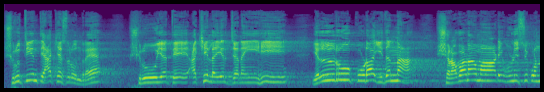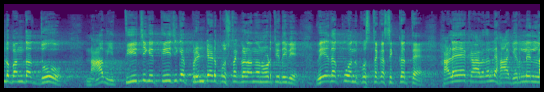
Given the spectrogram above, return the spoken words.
ಶ್ರುತಿ ಅಂತ ಯಾಕೆ ಹೆಸರು ಅಂದರೆ, ಶ್ರೂಯತೆ ಅಖಿಲೈರ್ಜನೈಹಿ. ಎಲ್ಲರೂ ಕೂಡ ಇದನ್ನು ಶ್ರವಣ ಮಾಡಿ ಉಳಿಸಿಕೊಂಡು ಬಂದದ್ದು. ನಾವು ಇತ್ತೀಚೆಗೆ ಇತ್ತೀಚೆಗೆ ಪ್ರಿಂಟೆಡ್ ಪುಸ್ತಕಗಳನ್ನು ನೋಡ್ತಿದ್ದೀವಿ. ವೇದಕ್ಕೂ ಒಂದು ಪುಸ್ತಕ ಸಿಕ್ಕತ್ತೆ. ಹಳೆಯ ಕಾಲದಲ್ಲಿ ಹಾಗಿರಲಿಲ್ಲ.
